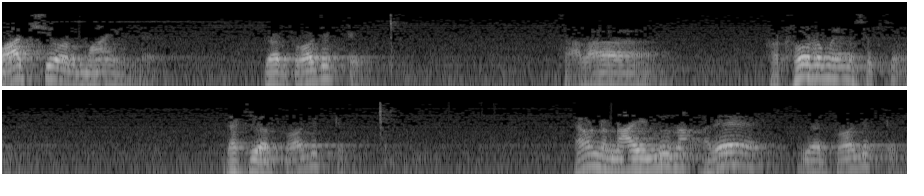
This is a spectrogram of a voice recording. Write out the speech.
watch your mind your project projecting చాలా కఠోరమైన సత్యం దట్ యువర్ ప్రాజెక్టింగ్ ఏమన్నా నా ఇల్లు నా అదే యువర్ ప్రాజెక్టింగ్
